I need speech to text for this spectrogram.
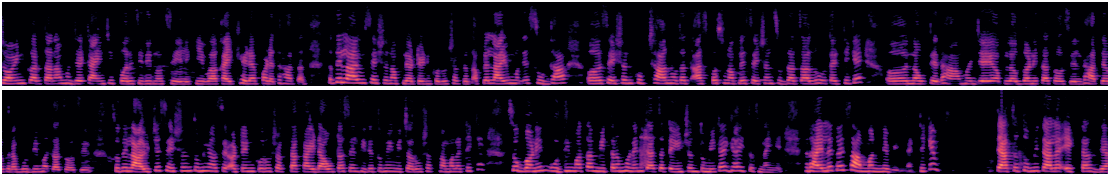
जॉईन करताना म्हणजे काहींची परिस्थिती नसेल किंवा काही खेड्यापाड्यात राहतात तर ते लाईव्ह सेशन आपले अटेंड करू शकतात. आपल्या लाईव्हमध्ये सुद्धा सेशन खूप छान होतात. आजपासून आपले सेशन सुद्धा चालू होत आहेत. ठीक आहे? नऊ ते दहा म्हणजे आपलं गणिताचं असेल दहा ते अकरा बुद्धिमत्ताचं असेल. सो ते लाईव्हचे सेशन तुम्ही असे अटेंड करू शकता. काही डाऊट असेल तिथे तुम्ही विचारू शकता मला ठीक आहे? सो गणित बुद्धिमत्ता मित्र म्हणेन त्याचं टेन्शन तुम्ही काय घ्यायचंच नाहीये. राहिलं काय सामान्य विज्ञान ठीक आहे? त्याचं तुम्ही त्याला एक तास द्या.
